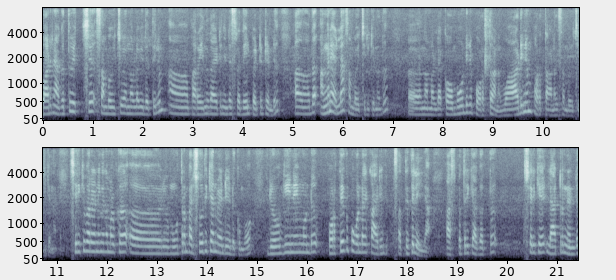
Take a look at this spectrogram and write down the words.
വാർഡിനകത്ത് വെച്ച് സംഭവിച്ചു എന്നുള്ള വിധത്തിലും പറയുന്നതായിട്ട് എന്റെ ശ്രദ്ധയിൽപ്പെട്ടിട്ടുണ്ട്. അത് അങ്ങനെയല്ല സംഭവിച്ചിരിക്കുന്നത്. നമ്മളുടെ കോമ്പൗണ്ടിന് പുറത്താണ് വാർഡിനും പുറത്താണ് സംഭവിച്ചിരിക്കുന്നത്. ശരിക്കും പറയുകയാണെങ്കിൽ നമ്മൾക്ക് ഒരു മൂത്രം പരിശോധിക്കാൻ വേണ്ടി എടുക്കുമ്പോൾ രോഗീനെയും കൊണ്ട് പുറത്തേക്ക് പോകേണ്ട കാര്യം സത്യത്തിലില്ല. ആശുപത്രിക്കകത്ത് ശരിക്ക് ലാട്രിൻ ഉണ്ട്.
